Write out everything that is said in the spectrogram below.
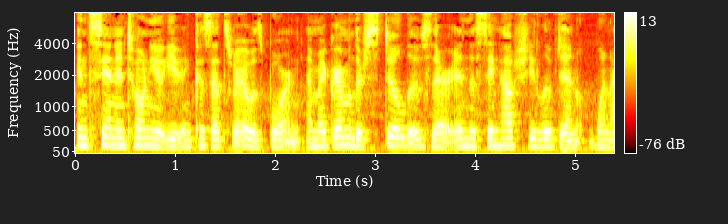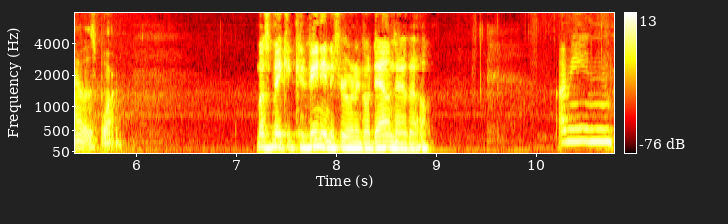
in San Antonio, even because that's where I was born, and my grandmother still lives there in the same house she lived in when I was born. Must make it convenient if you want to go down there, though. I mean,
